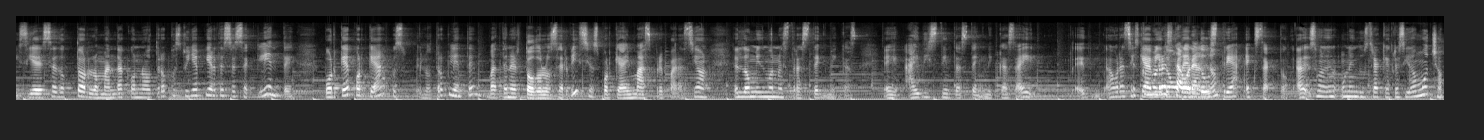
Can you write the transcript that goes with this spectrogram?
Y si ese doctor lo manda con otro, pues tú ya pierdes ese cliente. ¿Por qué? Porque, ah, pues el otro cliente va a tener todos los servicios porque hay más preparación. Es lo mismo en nuestras técnicas. Eh, hay distintas técnicas, hay ahora sí que ha habido una industria, exacto, es una, industria que ha crecido mucho.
